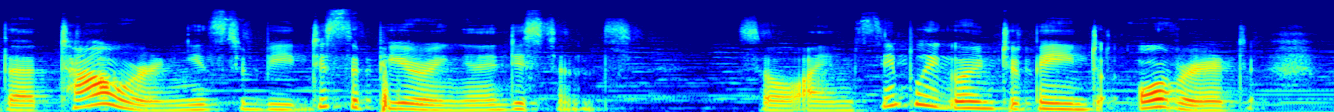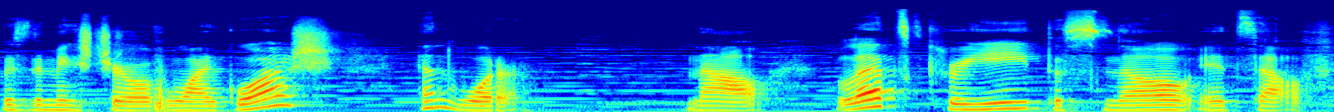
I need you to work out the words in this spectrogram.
the tower needs to be disappearing in a distance. So I'm simply going to paint over it with the mixture of white gouache and water. Now let's create the snow itself.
